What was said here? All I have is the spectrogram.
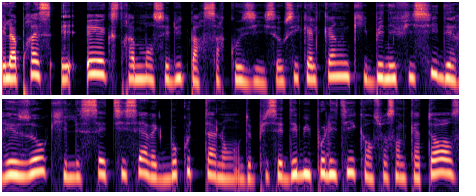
Et la presse est extrêmement séduite par Sarkozy. C'est aussi quelqu'un qui bénéficie des réseaux qu'il sait tisser avec beaucoup de talent. Depuis ses débuts politiques en 1974,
